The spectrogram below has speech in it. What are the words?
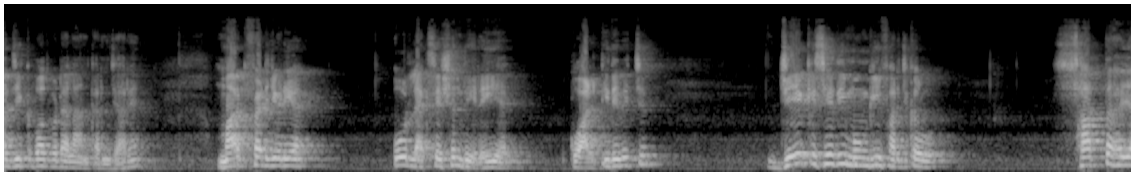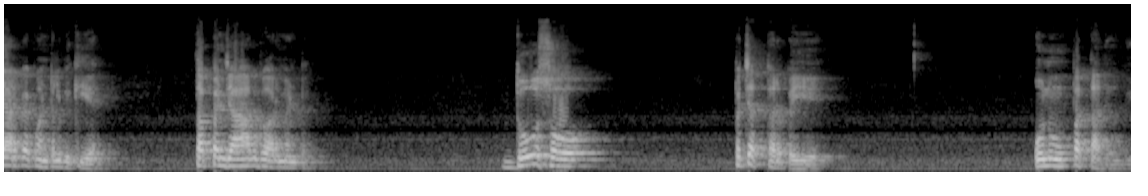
ਅੱਜ ਇੱਕ ਬਹੁਤ ਵੱਡਾ ਐਲਾਨ ਕਰਨ ਜਾ ਰਹੇ ਹਾਂ। ਮਾਰਕ ਫੈਡ ਜਿਹੜੇ ਆ ਉਹ ਰਿਲੈਕਸੇਸ਼ਨ ਦੇ ਰਹੀ ਹੈ ਕੁਆਲਿਟੀ ਦੇ ਵਿੱਚ। ਜੇ ਕਿਸੇ ਦੀ ਮੂੰਗੀ ਫਰਜ਼ ਕਰੋ 7000 ਰੁਪਏ ਕੁਇੰਟਲ ਵਿਕੀ ਹੈ, ਤਾਂ ਪੰਜਾਬ ਗਵਰਨਮੈਂਟ 275 ਰੁਪਏ ਉਹਨੂੰ ਪੱਤਾ ਦੇਊਗੀ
